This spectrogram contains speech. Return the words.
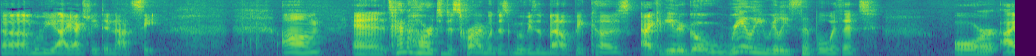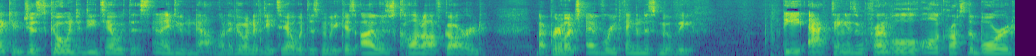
uh, movie I actually did not see. Um, and it's kind of hard to describe what this movie's about because I could either go really, really simple with it, or I could just go into detail with this. And I do not want to go into detail with this movie because I was caught off guard by pretty much everything in this movie. The acting is incredible all across the board,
